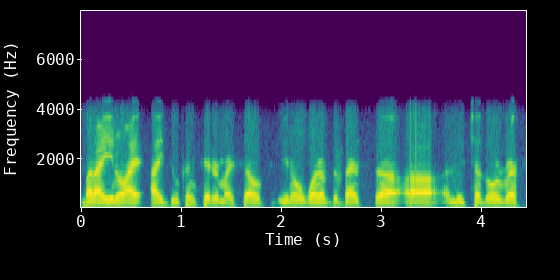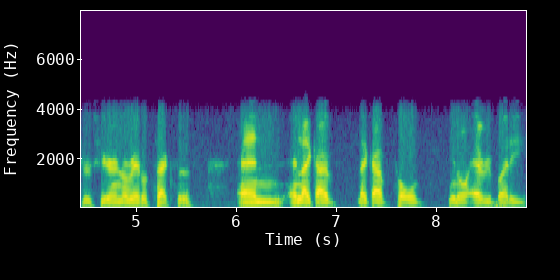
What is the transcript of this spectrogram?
but I you know I I do consider myself you know one of the best uh, uh, luchador wrestlers here in Laredo, Texas and and like I've like I've told you know everybody,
